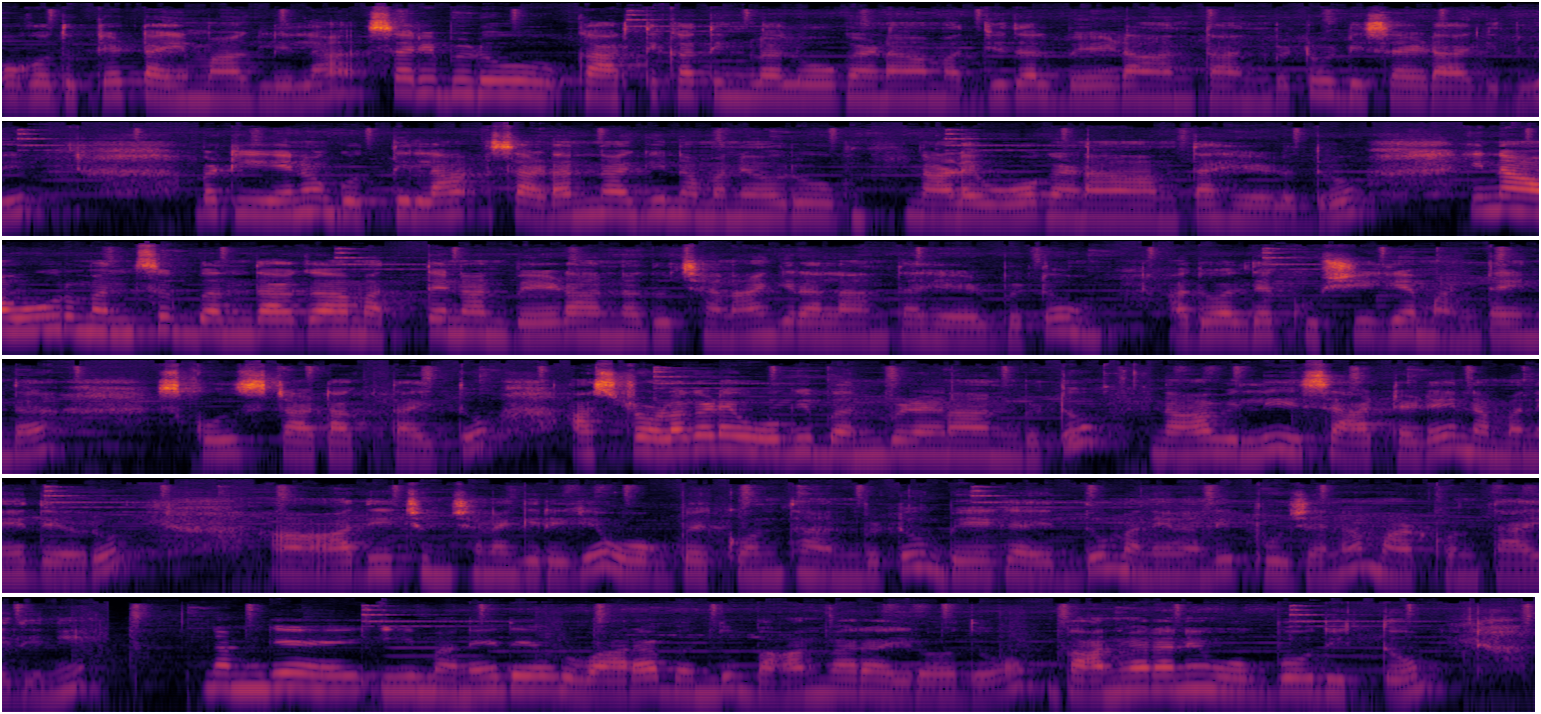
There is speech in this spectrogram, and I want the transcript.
ಹೋಗೋದಕ್ಕೆ ಟೈಮ್ ಆಗಲಿಲ್ಲ. ಸರಿ ಬಿಡು, ಕಾರ್ತಿಕ ತಿಂಗಳಲ್ಲಿ ಹೋಗೋಣ, ಮಧ್ಯದಲ್ಲಿ ಬೇಡ ಅಂತ ಅಂದ್ಬಿಟ್ಟು ಡಿಸೈಡ್ ಆಗಿದ್ವಿ. ಬಟ್ ಏನೋ ಗೊತ್ತಿಲ್ಲ ಸಡನ್ನಾಗಿ ನಮ್ಮ ಮನೆಯವರು ನಾಳೆ ಹೋಗೋಣ ಅಂತ ಹೇಳಿದ್ರು. ಇನ್ನು ಅವ್ರ ಮನ್ಸಿಗೆ ಬಂದಾಗ ಮತ್ತೆ ನಾನು ಬೇಡ ಅನ್ನೋದು ಚೆನ್ನಾಗಿರಲ್ಲ ಅಂತ ಹೇಳಿಬಿಟ್ಟು, ಅದು ಅಲ್ಲದೆ ಖುಷಿಗೆ ಮಂಡೆಯಿಂದ ಸ್ಕೂಲ್ ಸ್ಟಾರ್ಟ್ ಆಗ್ತಾಯಿತ್ತು ಅಷ್ಟರೊಳಗಡೆ ಹೋಗಿ ಬಂದುಬಿಡೋಣ ಅಂದ್ಬಿಟ್ಟು ನಾವಿಲ್ಲಿ ಸ್ಯಾಟರ್ಡೆ ನಮ್ಮ ಮನೆ ದೇವರು ಆದಿ ಚುಂಚನಗಿರಿಗೆ ಹೋಗಬೇಕು ಅಂತ ಅಂದ್ಬಿಟ್ಟು ಬೇಗ ಎದ್ದು ಮನೆಯಲ್ಲಿ ಪೂಜೆನ ಮಾಡ್ಕೊತಾ ಇದ್ದೀನಿ. ನಮಗೆ ಈ ಮನೆ ದೇವ್ರ ವಾರ ಬಂದು ಭಾನುವಾರ ಇರೋದು. ಭಾನುವಾರನೇ ಹೋಗ್ಬೋದಿತ್ತು.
